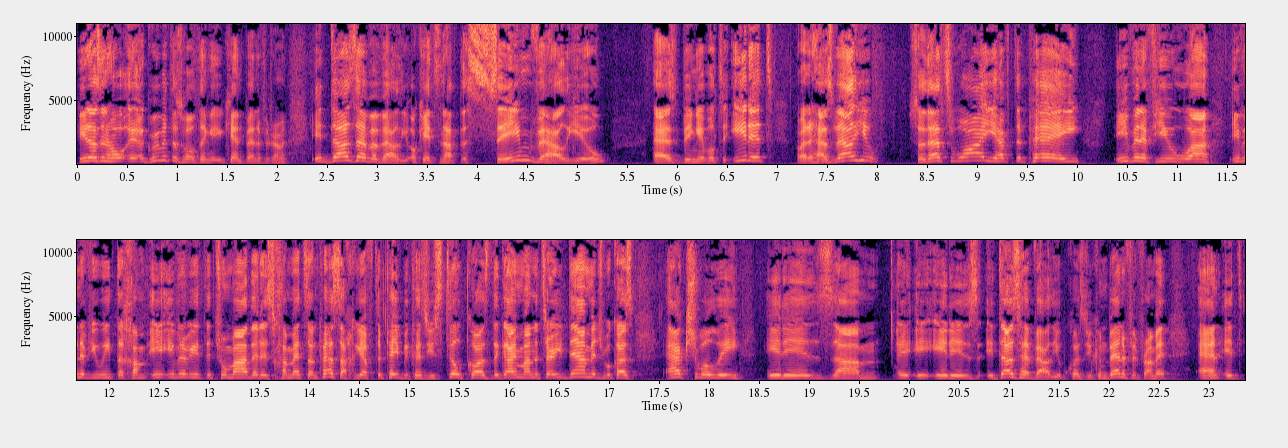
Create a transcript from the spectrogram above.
He doesn't agree with this whole thing that you can't benefit from it. It does have a value. Okay, it's not the same value as being able to eat it, but it has value. So that's why you have to pay. Even if you uh, even if you eat the cham, even if you eat the truma that is chametz on Pesach, you have to pay because you still caused the guy monetary damage because actually it is um, it, it is it does have value because you can benefit from it and it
